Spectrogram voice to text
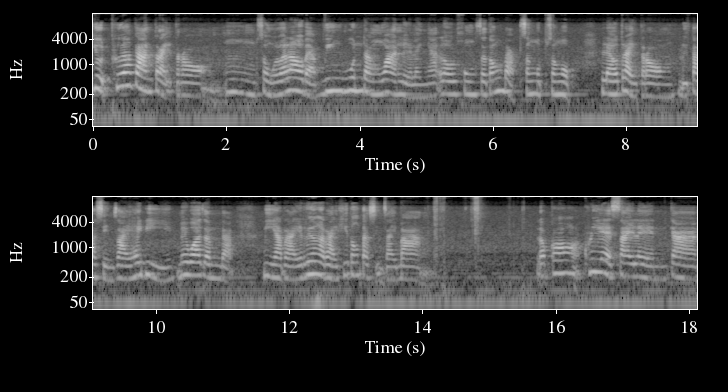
หยุดเพื่อการไตร่ตรอง อืม สมมติว่าเราแบบวิ่งวุ่นทั้งวันหรืออะไรเงี้ย เราคงจะต้องแบบสงบสงบแล้วไตร่ตรองหรือตัดสินใจให้ดี ไม่ว่าจะแบบมีอะไรเรื่องอะไรที่ต้องตัดสินใจบ้าง แล้วก็ create silence การ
